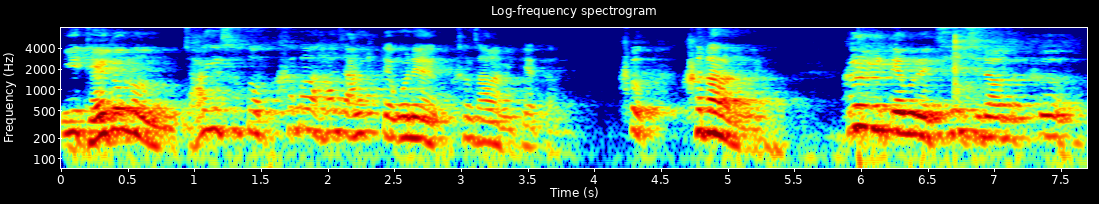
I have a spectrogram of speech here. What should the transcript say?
이 대도는 자기 스스로 크다 하지 않기 때문에 큰 사람이 됐다. 크, 크다라는 거예요. 그렇기 때문에 진실한 그,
